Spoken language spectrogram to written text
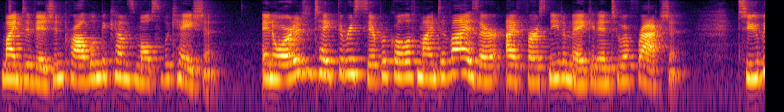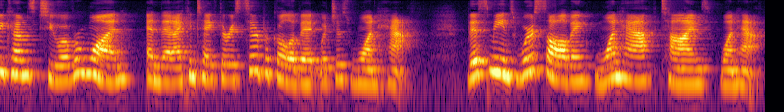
My division problem becomes multiplication. In order to take the reciprocal of my divisor, I first need to make it into a fraction. 2 becomes 2 over 1, and then I can take the reciprocal of it, which is 1 half. This means we're solving 1 half times 1 half.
